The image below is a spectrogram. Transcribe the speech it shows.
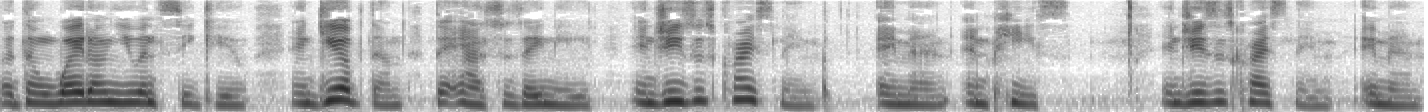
Let them wait on you and seek you and give them the answers they need. In Jesus Christ's name, amen. And peace. In Jesus Christ's name, amen.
